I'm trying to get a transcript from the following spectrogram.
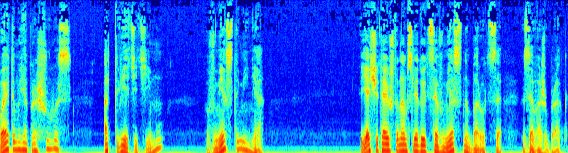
Поэтому я прошу вас ответить ему вместо меня. Я считаю, что нам следует совместно бороться за ваш брак.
